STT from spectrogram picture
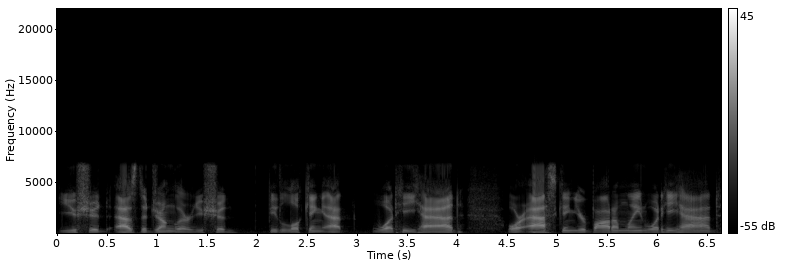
you should as the jungler you should be looking at what he had or asking your bottom lane what he had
